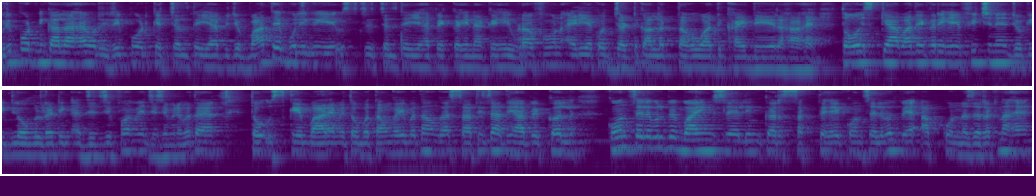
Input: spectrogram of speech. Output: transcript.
रिपोर्ट निकाला है और रिपोर्ट के चलते यहाँ पे जो बातें बोली गई है, उसके चलते यहाँ पे कहीं ना कहीं वोडाफोन आइडिया को झटका लगता हुआ दिखाई दे रहा है। तो इस क्या बातें करी है फिच ने, जो कि ग्लोबल रेटिंग एजेंसी फर्म है जैसे मैंने बताया तो उसके बारे में तो बताऊँगा ही बताऊँगा। साथ ही साथ यहाँ पे कल कौन से लेवल पे बाइंग सेलिंग कर सकते हैं, कौन से लेवल पे आपको नज़र रखना है,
